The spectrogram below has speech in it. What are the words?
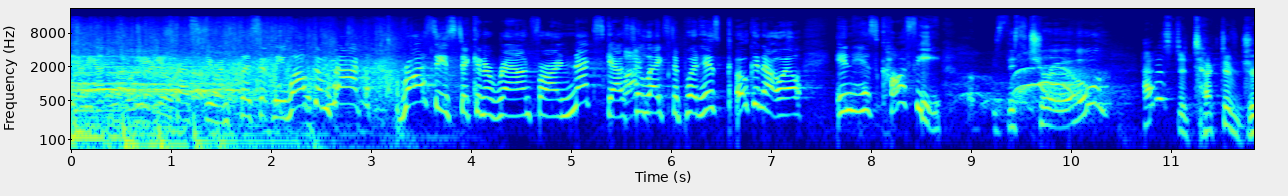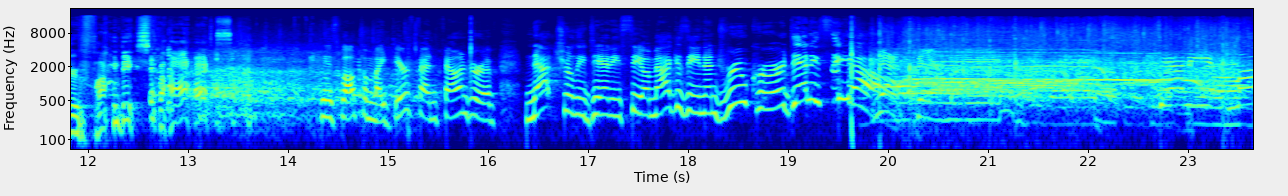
Danny. I love you and trust you implicitly. Welcome back. Rossi's sticking around for our next guest who likes to put his coconut oil in his coffee. Is this true? How does Detective Drew find these facts? Please welcome my dear friend, founder of Naturally Danny Seo magazine, and Drew Kruger, Danny Seo. Yes, Danny. Danny,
